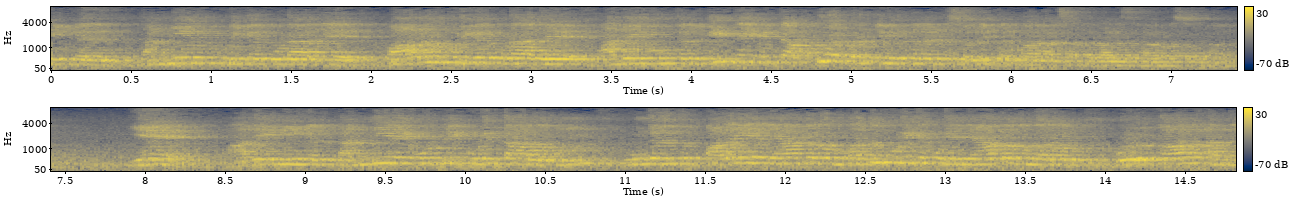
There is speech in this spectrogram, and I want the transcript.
நீங்கள் தண்ணீரும் குடிக்கக்கூடாது பாலும் குடிக்கக்கூடாது. அதை உங்கள் வீட்டை விட்டு அப்புறப்படுத்துவீர்கள் என்று சொல்லி பெருமானார் ஸல்லல்லாஹு சொன்னார். ஏன்? அதை நீங்கள் தண்ணீரை ஊற்றி குடித்தாலும் உங்களுக்கு பழைய ஞாபகம் மது குடிக்கக்கூடிய ஞாபகம் வரும். ஒரு கால் அந்த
